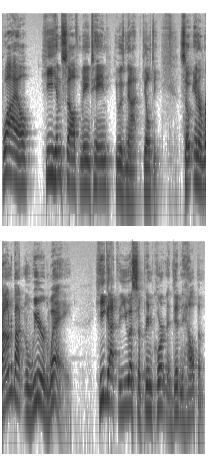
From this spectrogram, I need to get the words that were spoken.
while he himself maintained he was not guilty. So, in a roundabout and weird way, he got to the U.S. Supreme Court and it didn't help him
